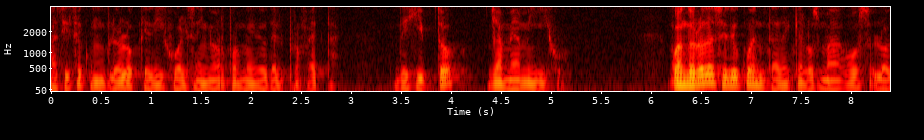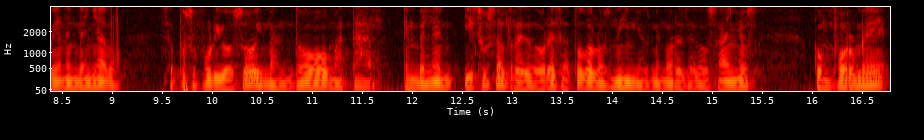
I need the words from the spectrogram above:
Así se cumplió lo que dijo el Señor por medio del profeta. De Egipto llamé a mi hijo. Cuando Herodes se dio cuenta de que los magos lo habían engañado, se puso furioso y mandó matar en Belén y sus alrededores a todos los niños menores de dos años, conforme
